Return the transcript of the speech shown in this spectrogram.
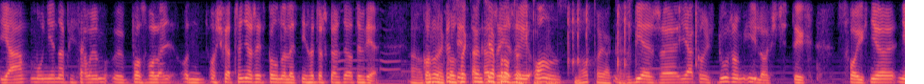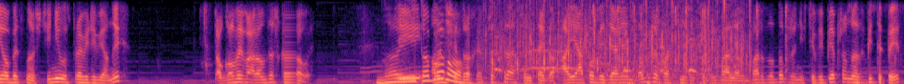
ja mu nie napisałem y, pozwolenia, oświadczenia, że jest pełnoletni, chociaż każdy o tym wie. A, konsekwencja konsekwencja, taka, że jeżeli protestu, on więc no to jaka jest? Zbierze jakąś dużą ilość tych swoich nie, nieobecności nieusprawiedliwionych, to go wywalą ze szkoły. No i, to on brawo. się trochę przestraszył tego, a ja powiedziałem, dobrze właśnie, że to wywalą, bardzo dobrze, niech cię wypieprzą na zbity pysk,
